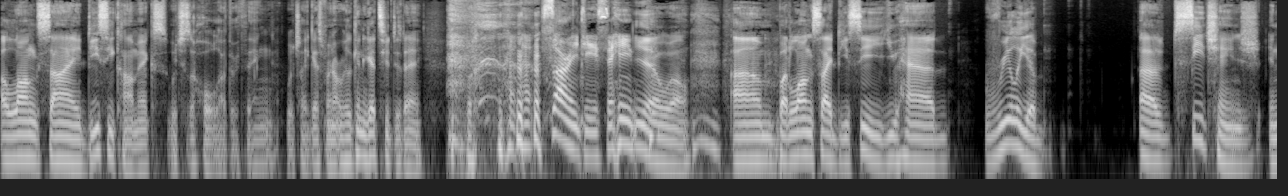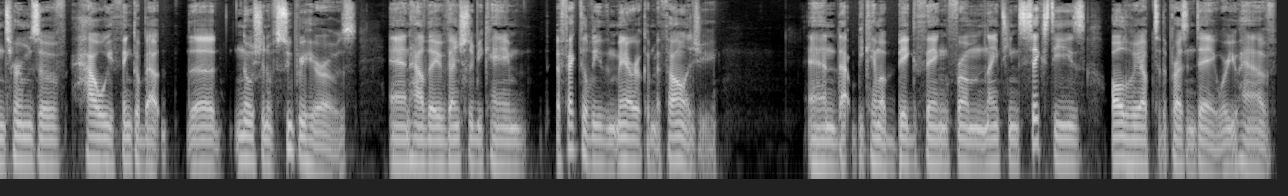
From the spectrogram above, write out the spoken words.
alongside DC Comics, which is a whole other thing, which I guess we're not really going to get to today. Sorry, DC. yeah, well, um, but alongside DC, you had really a, a sea change in terms of how we think about the notion of superheroes and how they eventually became effectively the American mythology. And that became a big thing from 1960s all the way up to the present day, where you have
